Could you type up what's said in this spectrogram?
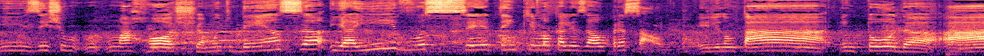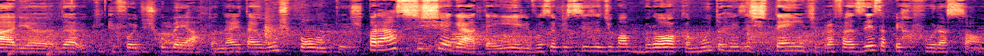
e existe uma rocha muito densa e aí você tem que localizar o pré-sal. Ele não está em toda a área da, que, que, foi descoberta, né? está em alguns pontos. Para se chegar até ele, você precisa de uma broca muito resistente para fazer essa perfuração.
